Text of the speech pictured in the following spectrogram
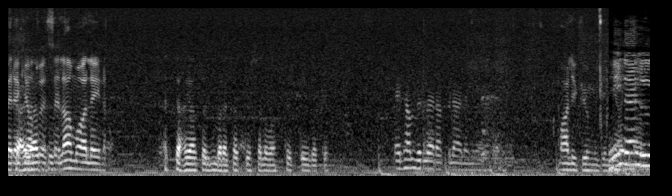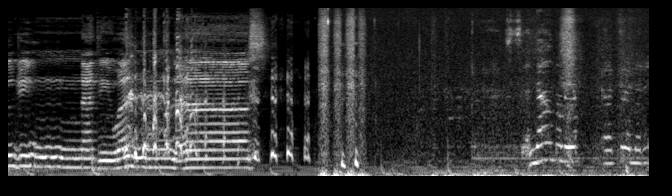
Berekatü ve selamu aleyna. التحيات والبركات والصلوات الطيبة Elhamdülillah Rabbil Alemin. Malik yevmiddin. من الجنة والناس Siz- Ne almalıyım? Karakter öneri.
